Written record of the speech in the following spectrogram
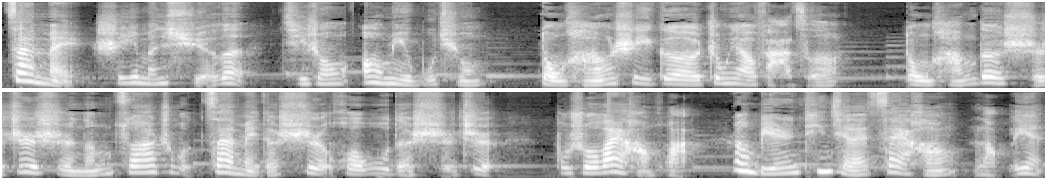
赞美是一门学问，其中奥秘无穷。懂行是一个重要法则。懂行的实质是能抓住赞美的事或物的实质，不说外行话，让别人听起来在行老练。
